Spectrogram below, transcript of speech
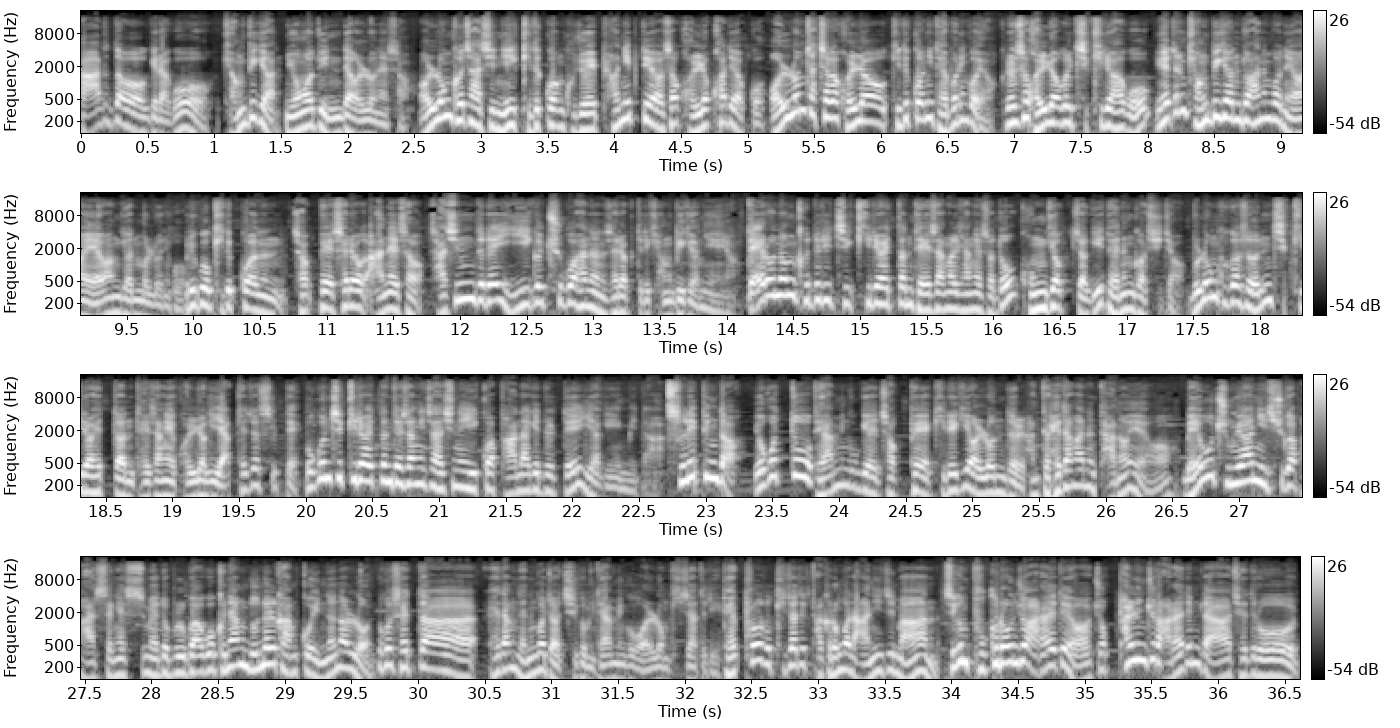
가드덕이라고 경비견 용어도 있는데 언론에서 언론 그 자신이 기득권 구조에 편입되어서 권력화되었고 언론 자체가 권력 기득권이 돼버린 거예요. 그래서 권력을 지키려 하고 얘들은 경비견도 하는 거네요. 애완견 물론이고 그리고 기득권 적폐 세력 안에서 자신들의 이익을 추구하는 세력들이 경비견이에요. 때로는 그들이 지키려 했던 대상을 향해서도 공격적이 되는 것이죠. 물론 그것은 지키려 했던 대상의 권력이 약해졌을 때 혹은 지키려 했던 대상이 자신의 이익과 반하게 될 때의 이야기입니다. 슬리핑덕 이것도 대한민국의 적폐 기레기 언론들한테 해당하는 단어예요. 매우 중요한 이슈가 발생했음에도 불구하고 그냥 눈을 감고 있는 언론 이거 셋 다 해당되는 거죠. 지금 대한민국 언론 기자들이 100%도 기자들이 다 그런 건 아니지만 지금 부끄러운 줄 알아야 돼요. 쪽팔린 줄 알아야 됩니다. 제대로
